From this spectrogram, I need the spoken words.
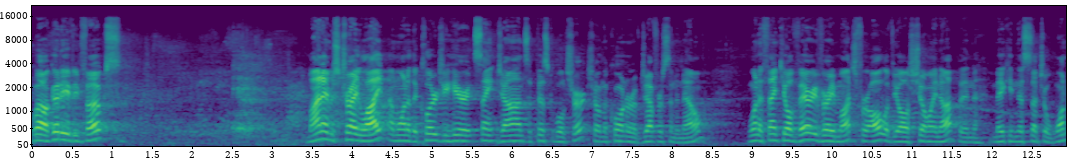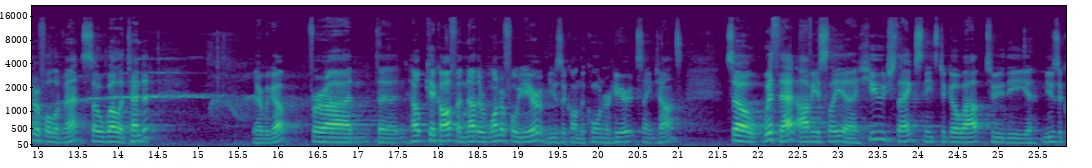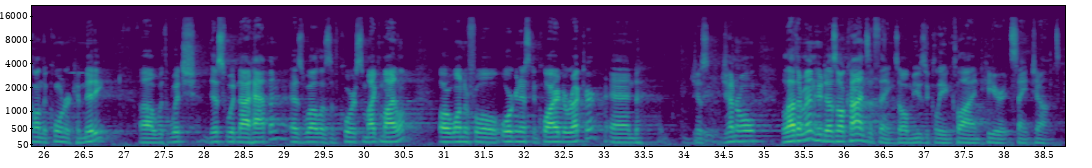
Well, good evening, folks. My name is Trey Light. I'm one of the clergy here at St. John's Episcopal Church on the corner of Jefferson and Elm. I want to thank you all very, very much for all of y'all showing up and making this such a wonderful event, so well attended. There we go. For uh, to help kick off another wonderful year of music on the corner here at St. John's. So, with that, obviously, a huge thanks needs to go out to the Music on the Corner committee, uh, with which this would not happen, as well as, of course, Mike Milam, our wonderful organist and choir director, and just General Leatherman, who does all kinds of things, all musically inclined here at St. John's.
